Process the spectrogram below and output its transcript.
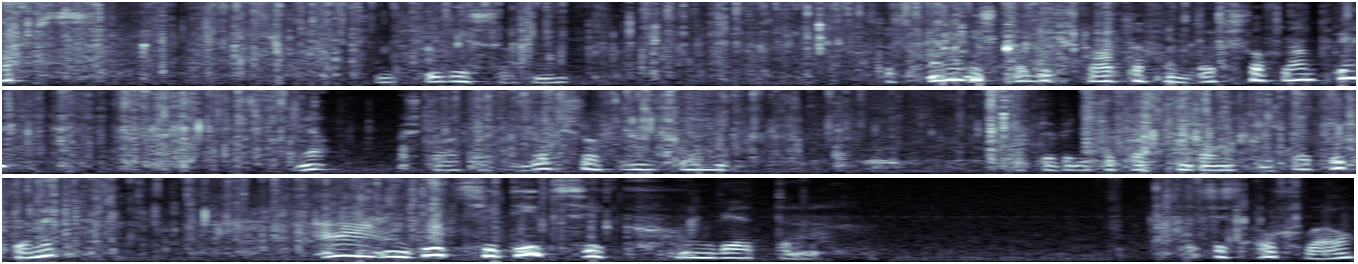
Ups. Das sind viele Sachen. Das eine ist, glaube ich, Starter von Leuchtstofflampe. Ja, Starter von Leuchtstofflampe. Da bin ich ja fast gar nicht mehr fertig damit. Ah, ein DC-DC-Konverter. Das ist auch wow.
